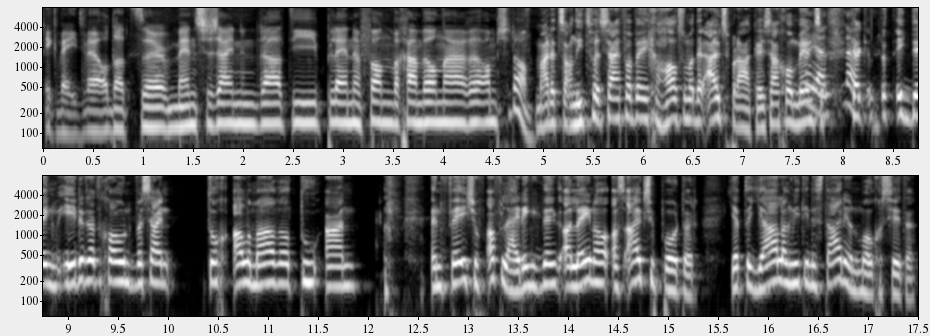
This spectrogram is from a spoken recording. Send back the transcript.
ik weet wel dat er mensen zijn inderdaad die plannen van we gaan wel naar eh, Amsterdam. Maar dat zal niet zijn vanwege Halsema de uitspraken. Het zijn gewoon Nou ja, mensen... nou- Kijk, dat- ik denk eerder dat gewoon... We zijn toch allemaal wel toe aan een feestje of afleiding. Ik denk alleen al als Ajax-supporter... Je hebt een jaar lang niet in het stadion mogen zitten.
